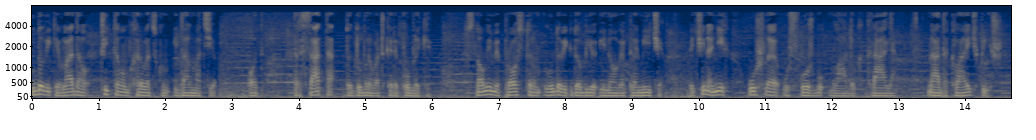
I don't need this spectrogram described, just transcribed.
Ludovik je vladao čitavom Hrvatskom i Dalmacijom, od Trsata do Dubrovačke republike. S novim je prostorom Ludovik dobio i nove plemiće. Većina njih ušla je u službu mladog kralja. Nada Klajić piše.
